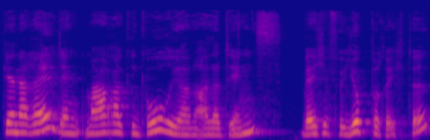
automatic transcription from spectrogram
Generell denkt Mara Grigorian allerdings, welche für Jupp berichtet,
